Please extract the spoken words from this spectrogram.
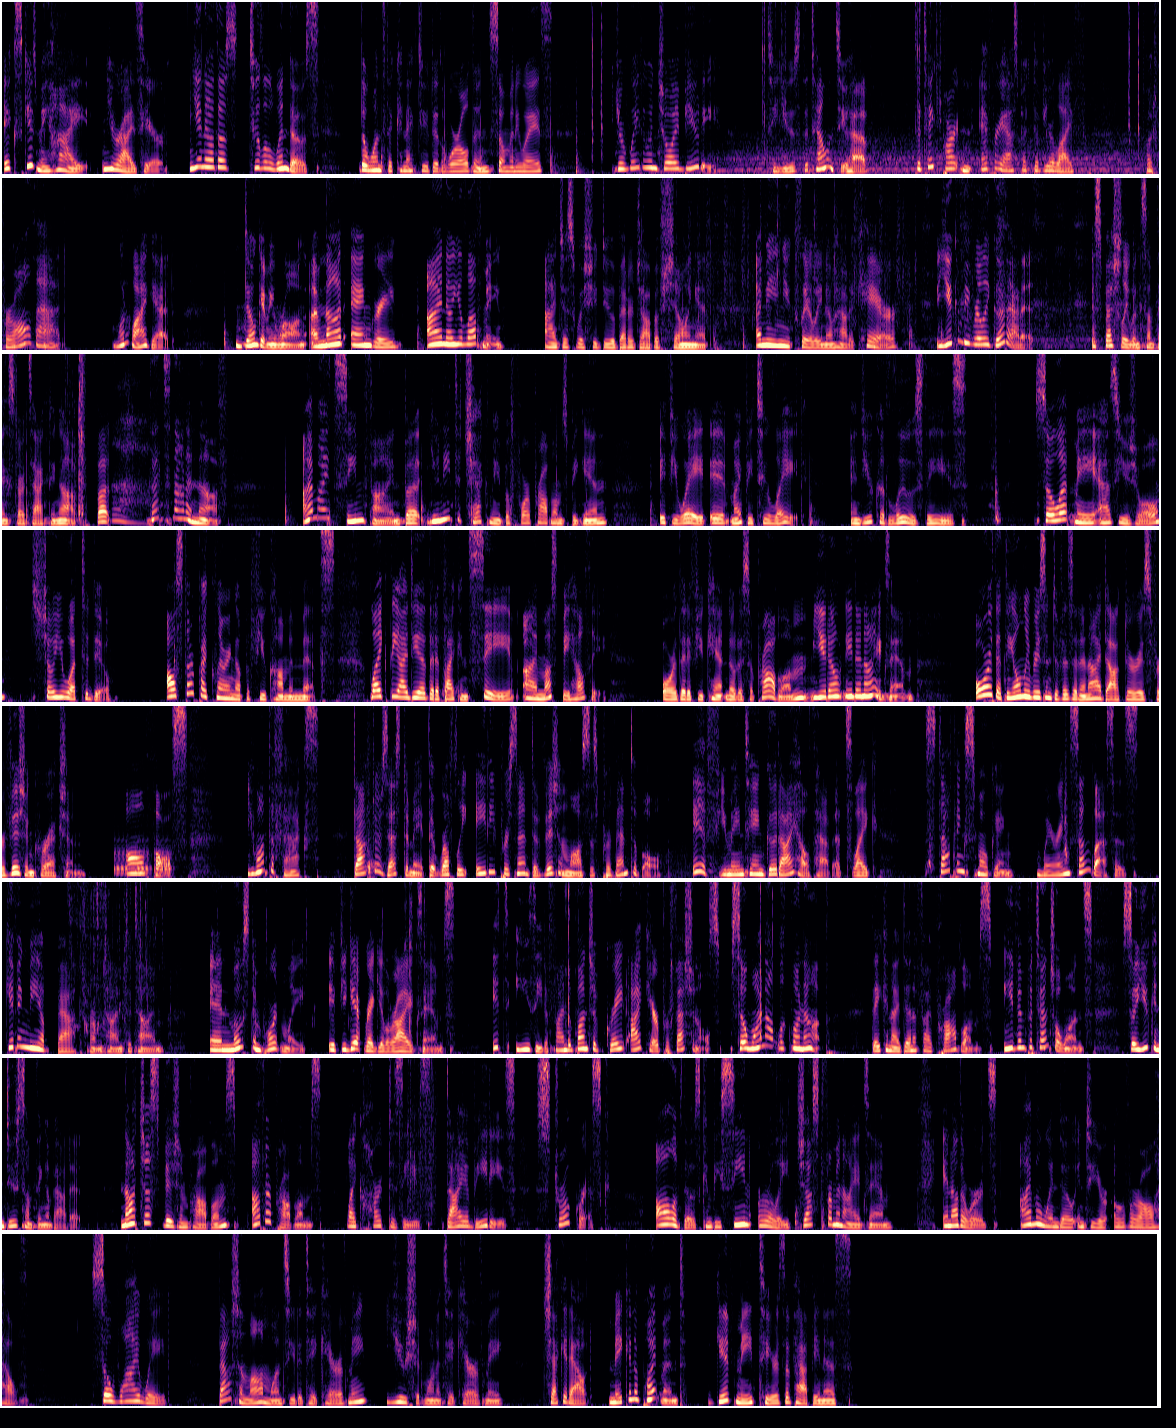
Excuse me, hi. Your eyes here. You know those two little windows? The ones that connect you to the world in so many ways? Your way to enjoy beauty, to use the talents you have, to take part in every aspect of your life. But for all that, what do I get? Don't get me wrong, I'm not angry. I know you love me. I just wish you'd do a better job of showing it. I mean, you clearly know how to care. You can be really good at it, especially when something starts acting up. But that's not enough. I might seem fine, but you need to check me before problems begin. If you wait, it might be too late, and you could lose these. So let me, as usual, show you what to do. I'll start by clearing up a few common myths, like the idea that if I can see, I must be healthy, or that if you can't notice a problem, you don't need an eye exam, or that the only reason to visit an eye doctor is for vision correction. All false. You want the facts? Doctors estimate that roughly 80% of vision loss is preventable if you maintain good eye health habits like stopping smoking, wearing sunglasses, giving me a bath from time to time, and most importantly, if you get regular eye exams. It's easy to find a bunch of great eye care professionals, so why not look one up? They can identify problems, even potential ones, so you can do something about it. Not just vision problems, other problems like heart disease, diabetes, stroke risk. All of those can be seen early just from an eye exam. In other words, I'm a window into your overall health. So why wait? Bausch & Lomb wants you to take care of me. You should want to take care of me. Check it out. Make an appointment. Give me tears of happiness.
